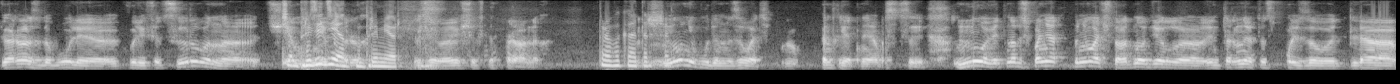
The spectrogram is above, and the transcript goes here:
гораздо более квалифицирована, чем, чем президент, например, в развивающихся странах. Провокаторша. Ну, не будем называть конкретные образцы. Но ведь надо же понять, понимать, что одно дело интернет использовать для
